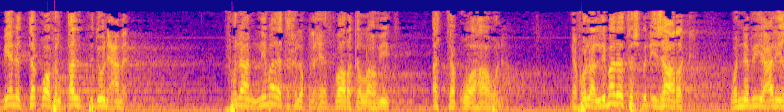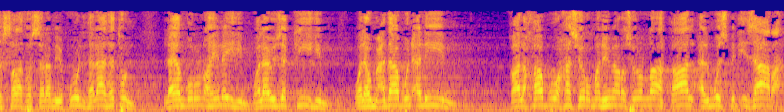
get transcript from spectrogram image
بأن التقوى في القلب بدون عمل. فلان لماذا تحلق لحية بارك الله فيك. التقوى ها هنا. يا فلان لماذا تسبل إزارك؟ والنبي عليه الصلاة والسلام يقول ثلاثة لا ينظر الله إليهم ولا يزكيهم ولهم عذاب أليم. قال خابوا وخسروا. من هم يا رسول الله؟ قال المسبل إزارة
